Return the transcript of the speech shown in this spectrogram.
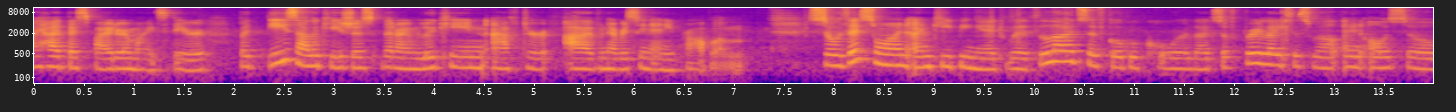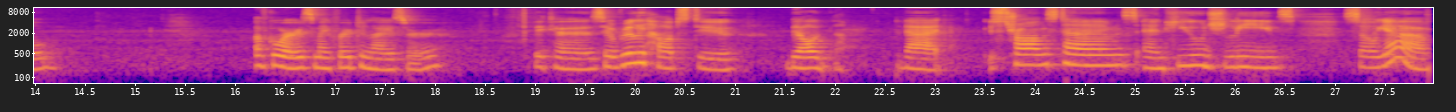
I had the spider mites there. But these alocasias that I'm looking after, I've never seen any problem. So this one, I'm keeping it with lots of coco coir, lots of perlites as well, and also, of course, my fertilizer because it really helps to build that strong stems and huge leaves. So yeah.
